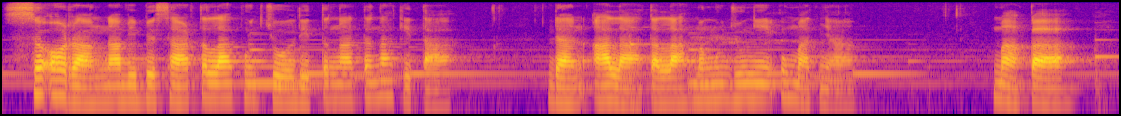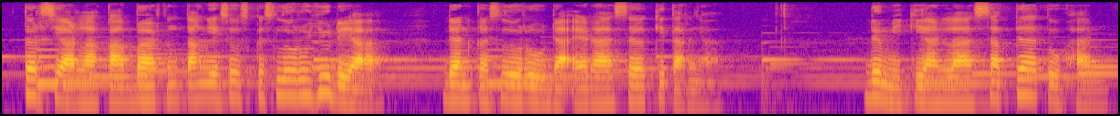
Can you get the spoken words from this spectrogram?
"Seorang nabi besar telah muncul di tengah-tengah kita, dan Allah telah mengunjungi umatnya." Maka tersiarlah kabar tentang Yesus ke seluruh Yudea dan ke seluruh daerah sekitarnya. Demikianlah sabda Tuhan.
